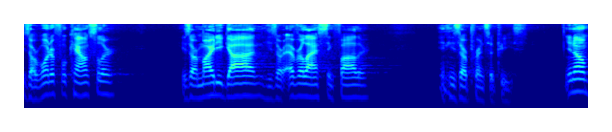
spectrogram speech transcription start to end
He's our wonderful counselor, he's our mighty God, he's our everlasting Father, and he's our Prince of Peace. You know,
